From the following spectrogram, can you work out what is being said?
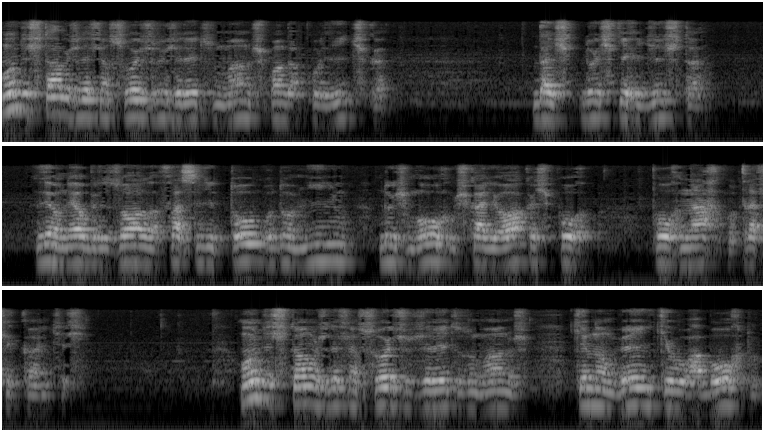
Onde estavam os defensores dos direitos humanos quando a política do esquerdista Leonel Brizola facilitou o domínio dos morros cariocas por, por narcotraficantes. Onde estão os defensores dos direitos humanos que não veem que o aborto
